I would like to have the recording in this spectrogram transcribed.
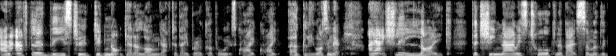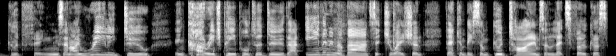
And after these two did not get along after they broke up, oh, it was quite, quite ugly, wasn't it? I actually like that she now is talking about some of the good things. And I really do encourage people to do that. Even in a bad situation, there can be some good times, and let's focus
